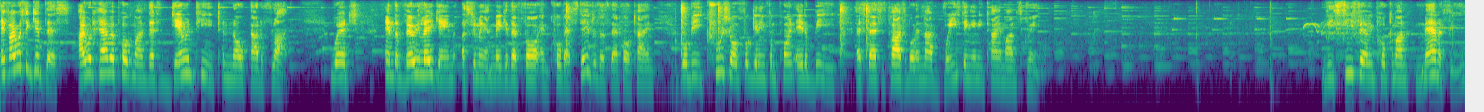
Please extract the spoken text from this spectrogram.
If I was to get this, I would have a Pokemon that's guaranteed to know how to fly. Which, in the very late game, assuming I make it that far and Crobat stays with us that whole time, will be crucial for getting from point A to B as fast as possible and not wasting any time on screen. the seafaring Pokemon Manaphy,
